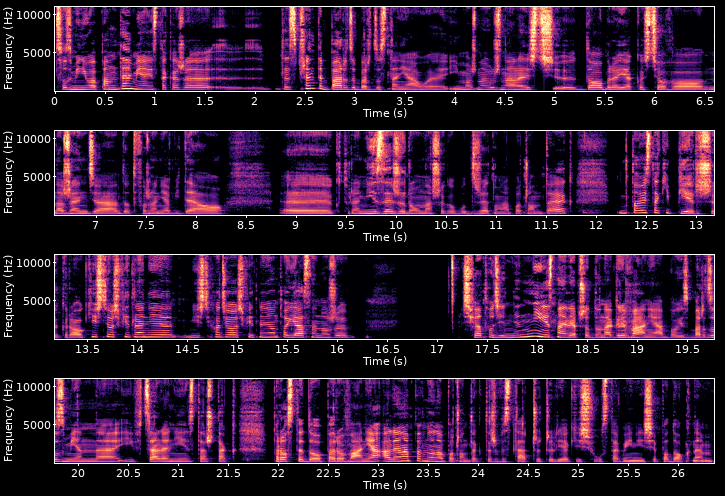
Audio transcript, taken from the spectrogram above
co zmieniła pandemia, jest taka, że y, te sprzęty bardzo, bardzo staniały i można już znaleźć y, dobre jakościowo narzędzia do tworzenia wideo, y, które nie zeżrą naszego budżetu na początek. To jest taki pierwszy krok. Jeśli oświetlenie, jeśli chodzi o oświetlenie, no to jasne, no, że Światło dzienne nie jest najlepsze do nagrywania, bo jest bardzo zmienne i wcale nie jest aż tak proste do operowania, ale na pewno na początek też wystarczy, czyli jakieś ustawienie się pod oknem,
